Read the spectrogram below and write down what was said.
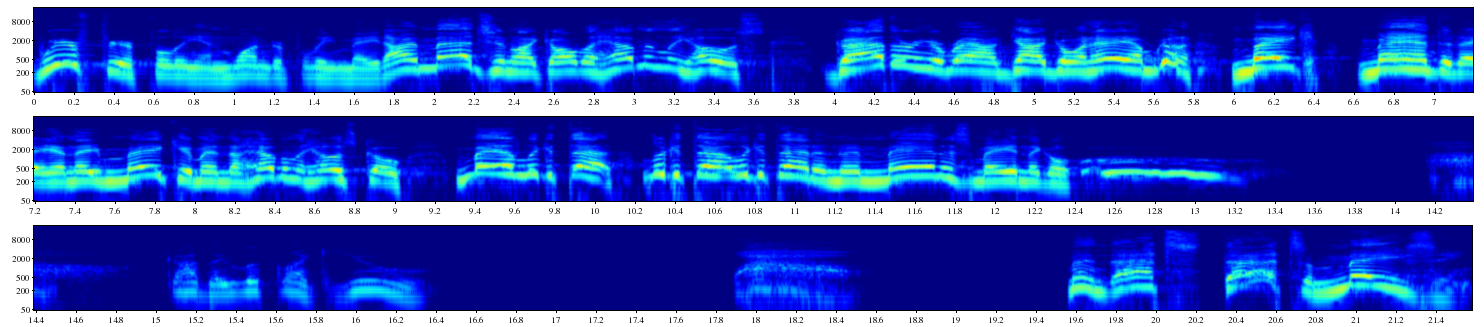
we're fearfully and wonderfully made. I imagine like all the heavenly hosts gathering around God going, Hey, I'm going to make man today. And they make him, and the heavenly hosts go, Man, look at that, look at that, look at that. And then man is made, and they go, Ooh, oh, God, they look like you. Wow. Man, that's that's amazing.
